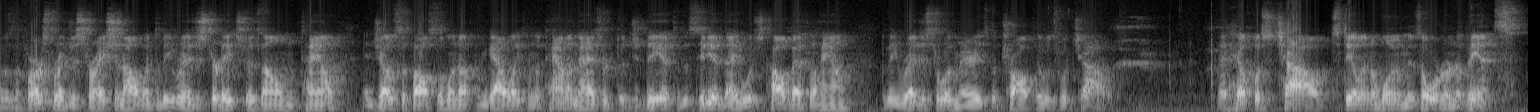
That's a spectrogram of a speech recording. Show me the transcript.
It was the first registration. All went to be registered, each to his own town. And Joseph also went up from Galilee, from the town of Nazareth to Judea, to the city of David, which is called Bethlehem, to be registered with Mary, his betrothed, who was with child. That helpless child still in the womb is ordering events,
